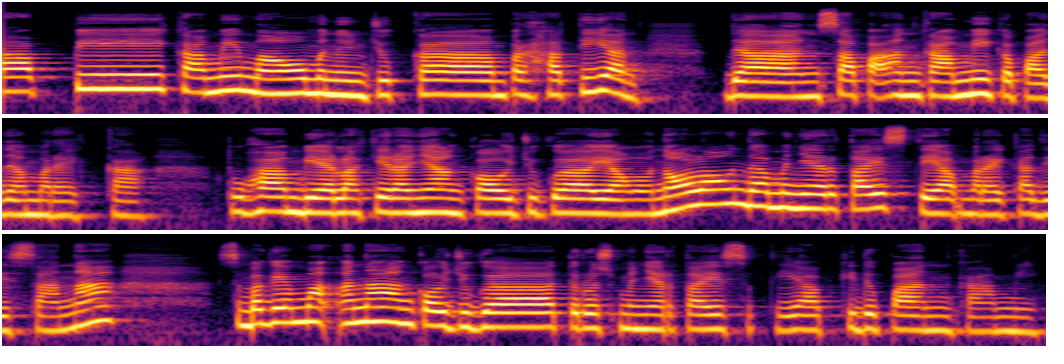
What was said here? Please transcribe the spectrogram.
tapi kami mau menunjukkan perhatian dan sapaan kami kepada mereka. Tuhan, biarlah kiranya Engkau juga yang menolong dan menyertai setiap mereka di sana, sebagaimana Engkau juga terus menyertai setiap kehidupan kami.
